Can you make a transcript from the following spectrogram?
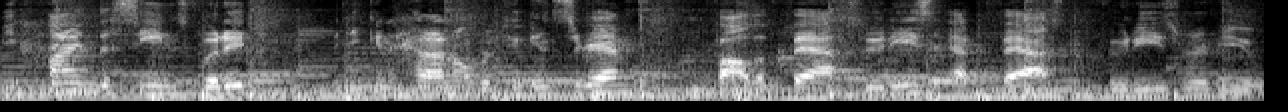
behind the scenes footage, then you can head on over to Instagram and follow the Fast Foodies at Fast Foodies Review.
